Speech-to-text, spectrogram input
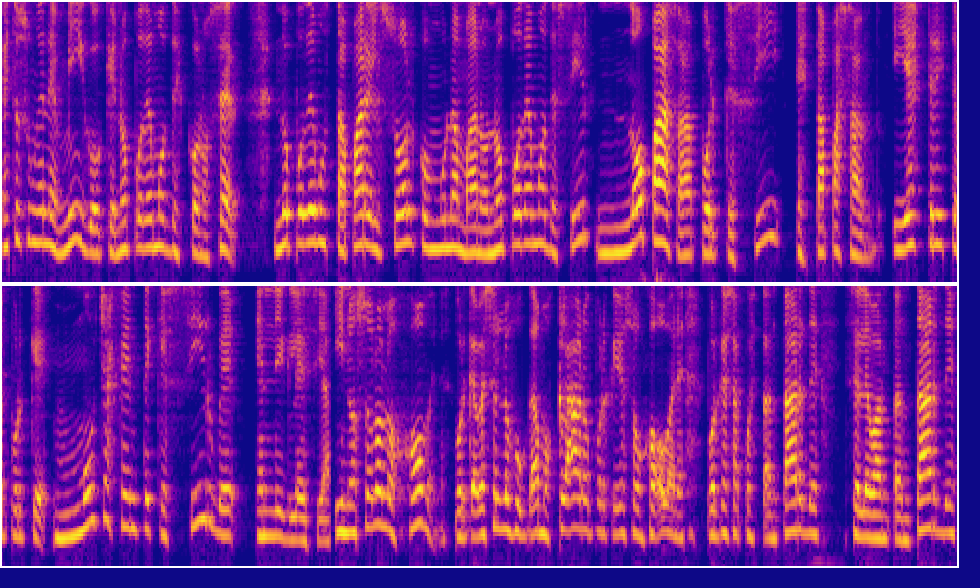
Esto es un enemigo que no podemos desconocer. No podemos tapar el sol con una mano. No podemos decir no pasa porque sí está pasando. Y es triste porque mucha gente que sirve en la iglesia y no solo los jóvenes, porque a veces los juzgamos, claro, porque ellos son jóvenes, porque se acuestan tarde, se levantan tarde,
